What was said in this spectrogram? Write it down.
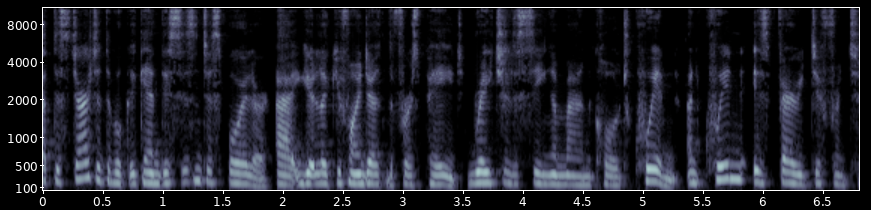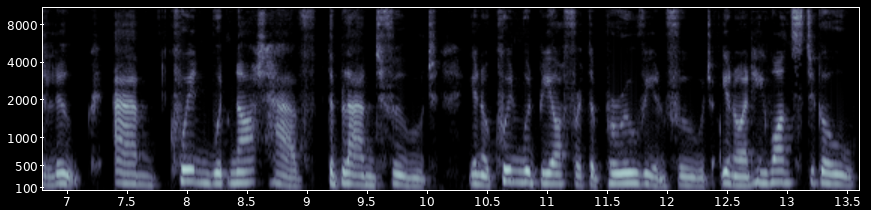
at the start of the book, again, this isn't a spoiler. Uh, you, like you find out in the first page, Rachel is seeing a man called Quinn, and Quinn is very different to Luke. Um, Quinn would not have the bland food. You know, Quinn would be offered the Peruvian food. You know, and he wants to go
